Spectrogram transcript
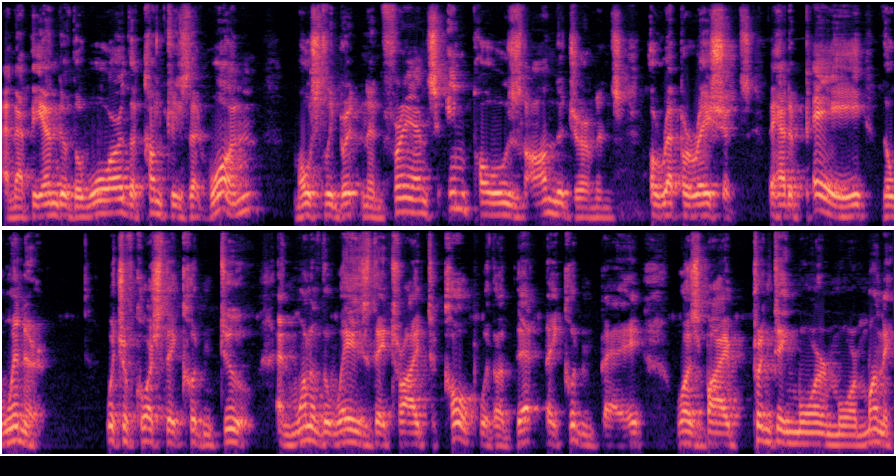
And at the end of the war, the countries that won, mostly Britain and France, imposed on the Germans a reparations. They had to pay the winner which of course they couldn't do. And one of the ways they tried to cope with a debt they couldn't pay was by printing more and more money,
